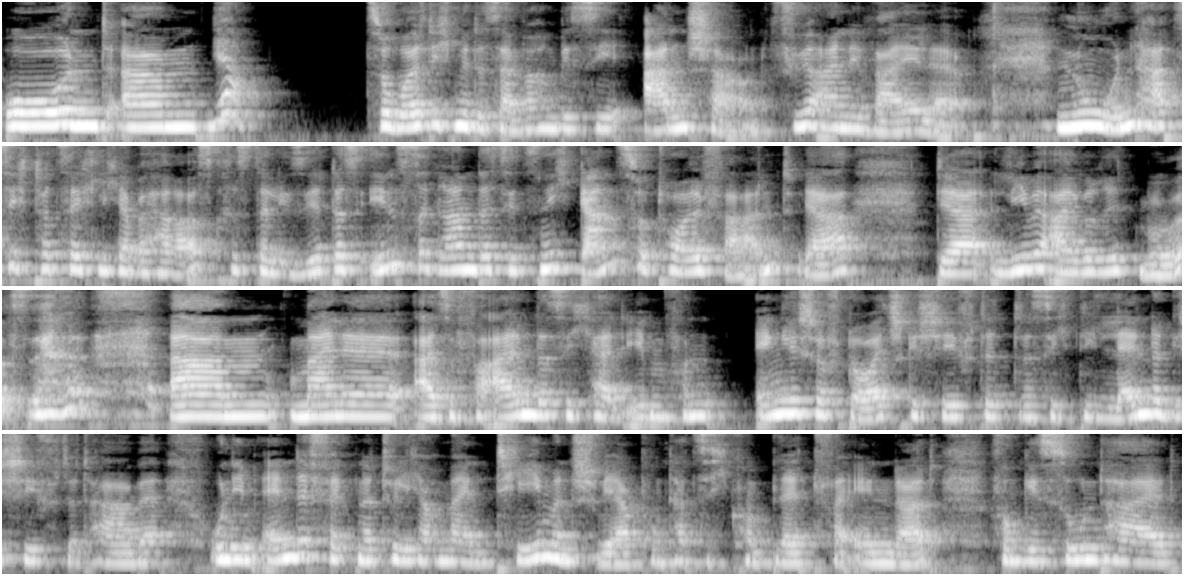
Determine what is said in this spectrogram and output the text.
Und ähm, ja, so wollte ich mir das einfach ein bisschen anschauen für eine Weile. Nun hat sich tatsächlich aber herauskristallisiert, dass Instagram das jetzt nicht ganz so toll fand. Ja, der liebe Algorithmus, ähm, meine, also vor allem, dass ich halt eben von Englisch auf Deutsch geschiftet, dass ich die Länder geschiftet habe und im Endeffekt natürlich auch mein Themenschwerpunkt hat sich komplett verändert von Gesundheit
